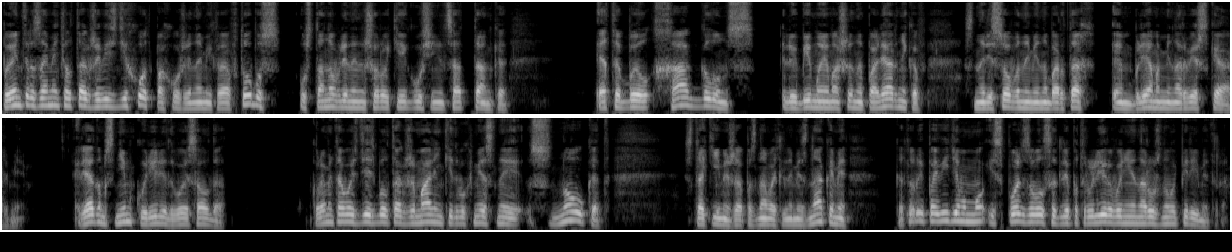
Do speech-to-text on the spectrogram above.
Пейнтер заметил также вездеход, похожий на микроавтобус, установленный на широкие гусеницы от танка. Это был Хагглунс, любимая машина полярников с нарисованными на бортах эмблемами норвежской армии. Рядом с ним курили двое солдат. Кроме того, здесь был также маленький двухместный «Сноукет» с такими же опознавательными знаками, который, по-видимому, использовался для патрулирования наружного периметра.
